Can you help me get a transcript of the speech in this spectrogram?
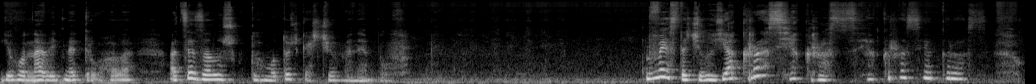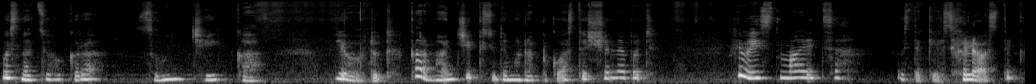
його навіть не трогала. А це залишок того моточка, що в мене був. Вистачило якраз, якраз, якраз, якраз. Ось на цього красунчика. Його тут карманчик, сюди можна покласти що-небудь. Хвіст мається. Ось такий ось хлястик.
